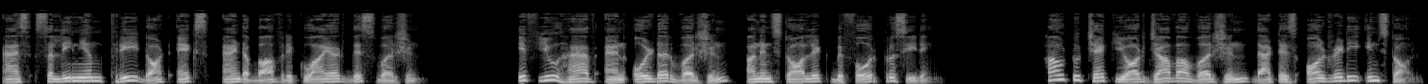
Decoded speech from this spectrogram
as Selenium 3.x and above require this version. If you have an older version, uninstall it before proceeding. How to check your Java version that is already installed.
